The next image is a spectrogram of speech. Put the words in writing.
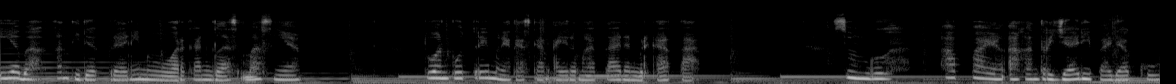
ia bahkan tidak berani mengeluarkan gelas emasnya. Tuan Putri meneteskan air mata dan berkata, "Sungguh, apa yang akan terjadi padaku?"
